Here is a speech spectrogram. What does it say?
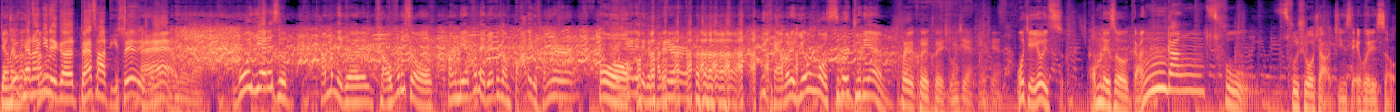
就看到你那个端茶递水的。哎，我演的是他们那个跳舞的时候，旁边舞台边边上扒那个汤圆儿。哦，演的那个汤圆儿。你看不得，有我 Super Junior。可以可以可以，凶险凶险。我记得有一次，我们那时候刚刚出出学校进社会的时候。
